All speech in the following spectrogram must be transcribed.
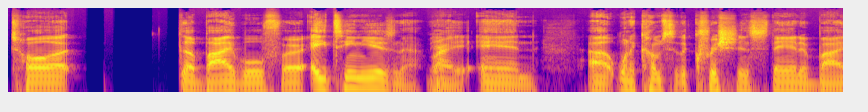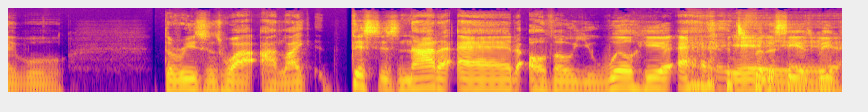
taught the Bible for 18 years now, Yeah. right? And uh, when it comes to the Christian Standard Bible, the reasons why I like this is not an ad, although you will hear ads Yeah, for the yeah, CSB. yeah.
